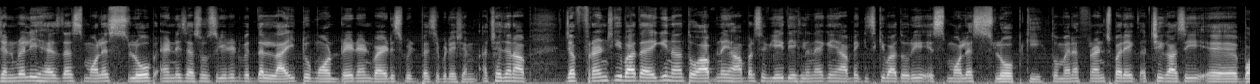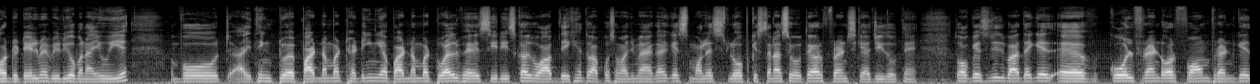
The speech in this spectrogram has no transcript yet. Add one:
generally has the smallest slope and is associated with the light to moderate and wide speed precipitation? अच्छा जनाब, जब फ्रंट्स की बात आएगी ना तो आपने यहाँ पर सिर्फ़ यही देख लेना है कि यहाँ पे किसकी बात हो रही है स्मॉलेस्ट स्लोप की। तो मैंने फ्रंट्स पर एक अच्छी खासी बहुत डिटेल में वीडियो बनाई हुई है। वो I think part number thirteen या पार्ट नंबर ट्वेल्व है इस सीरीज़ का, वो आप देखें तो आपको समझ में आएगा कि स्मॉलेस्ट स्लोप किस तरह से होते हैं और फ्रंट्स क्या चीज़ होते हैं। तो ऑब्वियसली बात है कि कोल्ड फ्रंट और फॉर्म फ्रंट के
